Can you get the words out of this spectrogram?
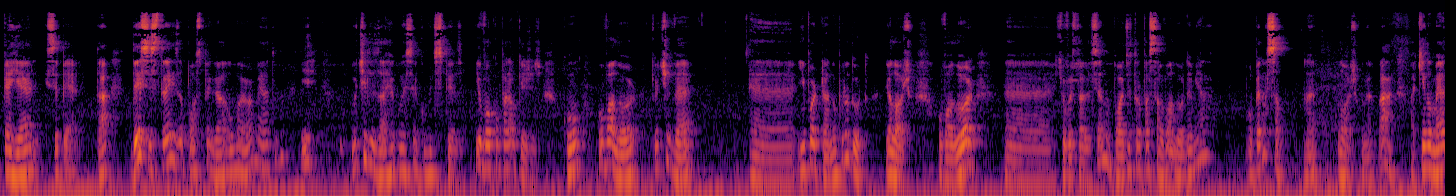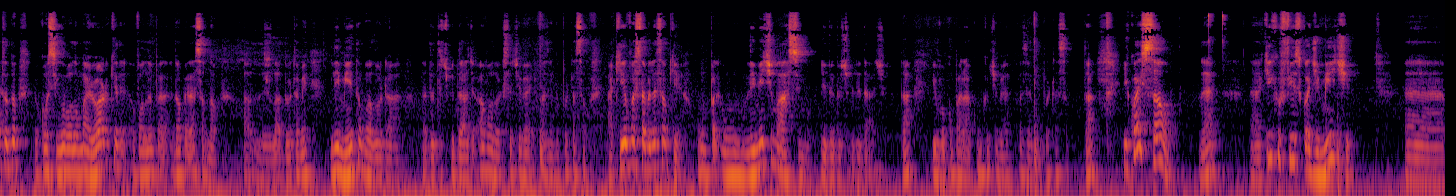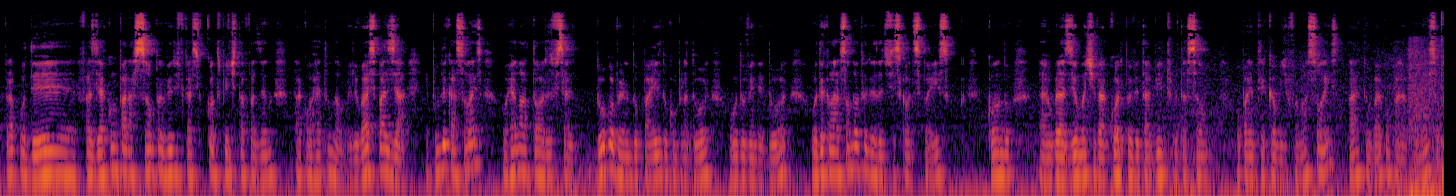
PRL e CPL, tá? Desses três, eu posso pegar o maior método e utilizar e reconhecer como despesa. E eu vou comparar o que, gente? Com o valor que eu tiver é, importando um produto. E é lógico, o valor é, que eu vou estabelecer não pode ultrapassar o valor da minha operação. Né? Lógico, né? Ah, aqui no método eu consigo um valor maior do que o valor da operação. Não. O legislador também limita o valor da, da dedutibilidade ao valor que você estiver fazendo importação. Aqui eu vou estabelecer o quê? Um, um limite máximo de dedutibilidade, tá? E vou comparar com o que eu estiver fazendo importação, tá? E quais são, né? O uh, que, que o fisco admite uh, para poder fazer a comparação para verificar se o a gente está fazendo está correto ou não. Ele vai se basear em publicações ou relatórios oficiais do governo do país, do comprador ou do vendedor, ou declaração da autoridade fiscal desse país, quando é, o Brasil mantiver acordo para evitar bitributação ou para intercâmbio de informações, tá? então vai comparar com isso.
